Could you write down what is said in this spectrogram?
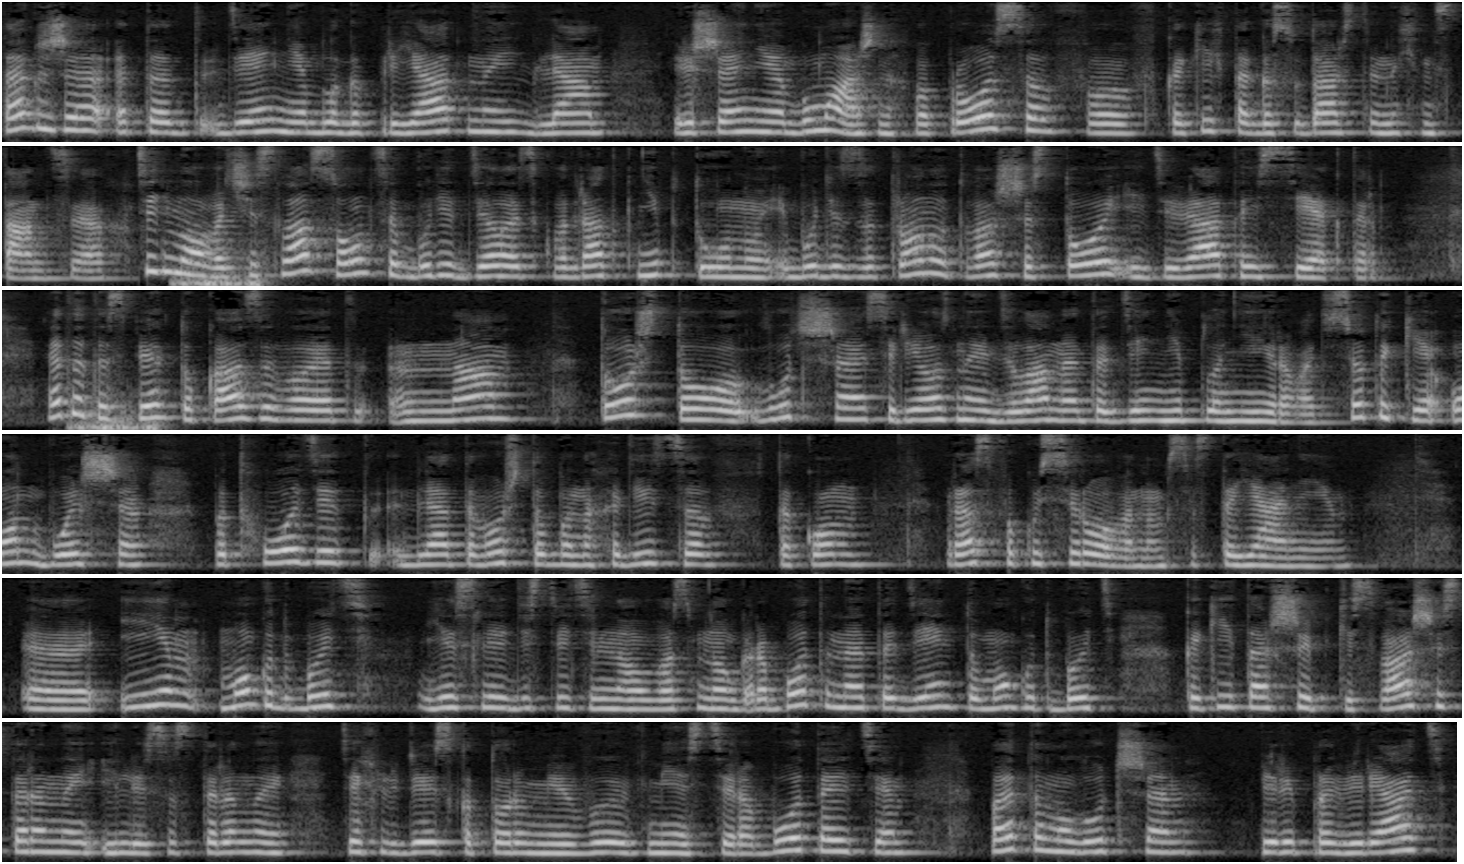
Также этот день неблагоприятный для решения бумажных вопросов в каких-то государственных инстанциях. 7 числа Солнце будет делать квадрат к Нептуну и будет затронут ваш 6 и 9 сектор. Этот аспект указывает на то, что лучше серьезные дела на этот день не планировать. Все-таки он больше подходит для того, чтобы находиться в таком расфокусированном состоянии. Э, и могут быть, если действительно у вас много работы на этот день, то могут быть какие-то ошибки с вашей стороны или со стороны тех людей, с которыми вы вместе работаете. Поэтому лучше перепроверять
